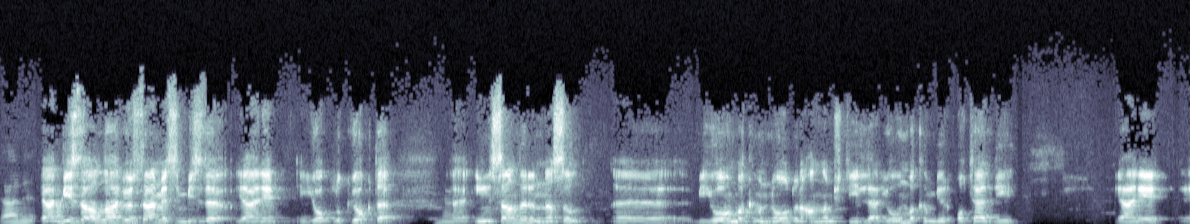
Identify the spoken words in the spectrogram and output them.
Yani yani bizde Allah göstermesin. Bizde yani yokluk yok da evet. e, insanların nasıl e, bir yoğun bakımın ne olduğunu anlamış değiller. Yoğun bakım bir otel değil. Yani e,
